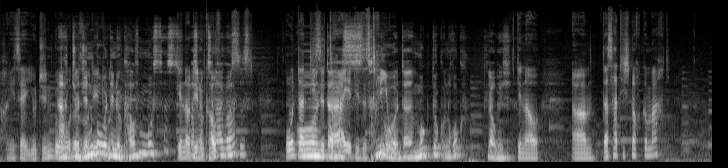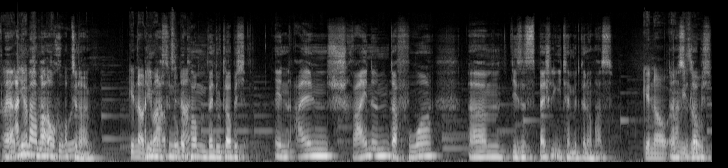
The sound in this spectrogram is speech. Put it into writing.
Ach, wie ist der? Yojinbo Ach, oder Jojinbo, so. den du kaufen musstest? Genau, den du kaufen war. musstest. Und dann Und diese drei, dieses Trio. Der Muck, Duck und Ruck, glaube ich. Genau. Ähm, das hatte ich noch gemacht. Äh, hab Anima war auch geholt. optional. Genau, die Anima hast du nur bekommen, wenn du, glaube ich, in allen Schreinen davor ähm, dieses Special Item mitgenommen hast. Genau, Dann hast du, glaube so. ich,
